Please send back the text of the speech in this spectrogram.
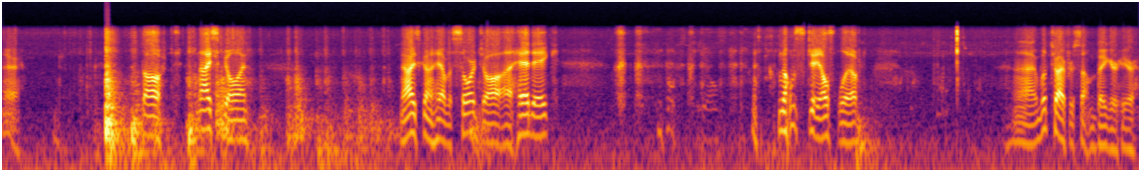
There. Oh, nice going. Now he's going to have a sore jaw, a headache, no scales left. Alright, we'll try for something bigger here.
